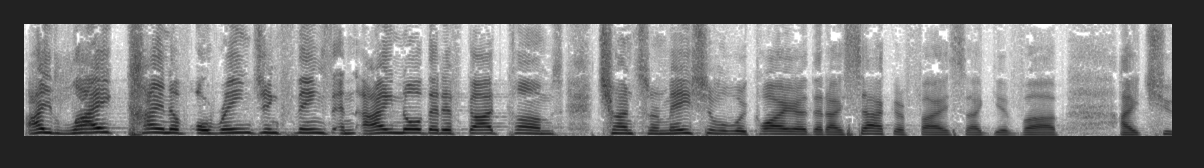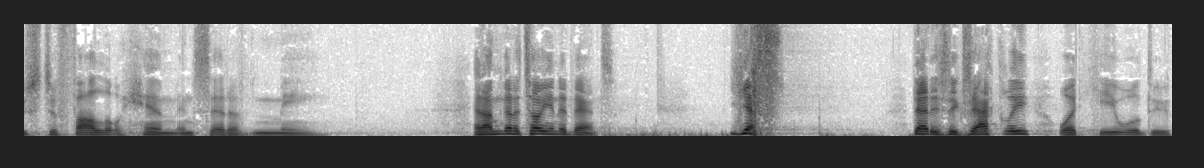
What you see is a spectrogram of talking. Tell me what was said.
I like kind of arranging things, and I know that if God comes, transformation will require that I sacrifice, I give up, I choose to follow Him instead of me. And I'm going to tell you in advance yes, that is exactly what He will do.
